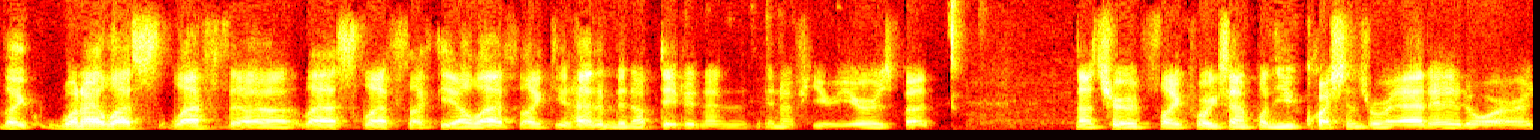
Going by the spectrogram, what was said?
like when I last left, uh, last left like the LF, like it hadn't been updated in, in a few years, but not sure if like, for example, new questions were added or,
